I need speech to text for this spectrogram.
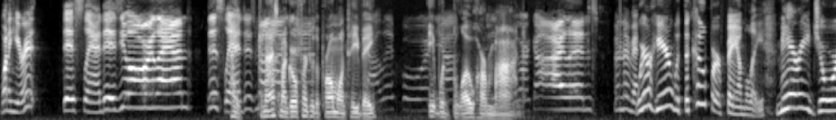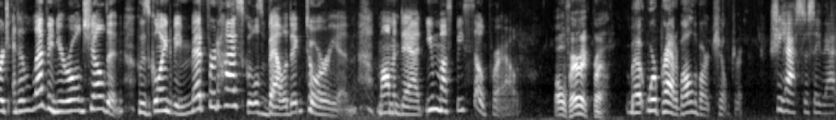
Want to hear it? This land is your land. This land Hey, is can I ask my girlfriend to the prom on TV? It would blow her mind. Island. From the We're here with the Cooper family Mary, George, and 11 year old Sheldon, who's going to be Medford High School's valedictorian. Mom and Dad, you must be so proud. Oh, very proud. But we're proud of all of our children. She has to say that.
